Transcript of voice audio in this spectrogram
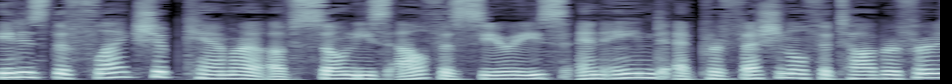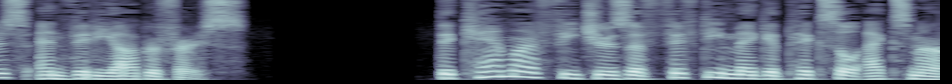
It is the flagship camera of Sony's Alpha series and aimed at professional photographers and videographers. The camera features a 50-megapixel Exmor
